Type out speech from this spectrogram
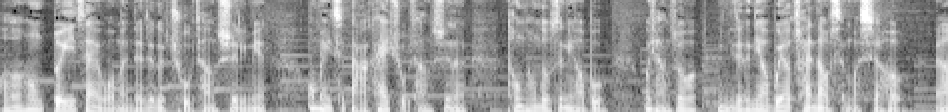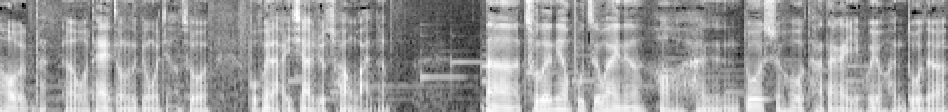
通通堆在我们的这个储藏室里面。我每次打开储藏室呢，通通都是尿布。我想说，你这个尿布要穿到什么时候？然后他呃，我太太总是跟我讲说，不会啦，一下就穿完了。那除了尿布之外呢？好，很多时候它大概也会有很多的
